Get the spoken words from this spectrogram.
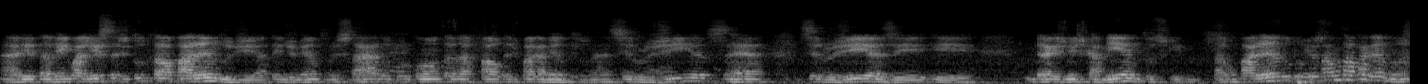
a Rita vem com a lista de tudo que estava parando de atendimento no Estado por conta da falta de pagamentos, né? cirurgias, é, cirurgias e, e entrega de medicamentos que estavam parando porque o Estado não estava pagando. Né?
